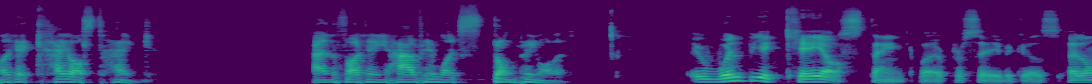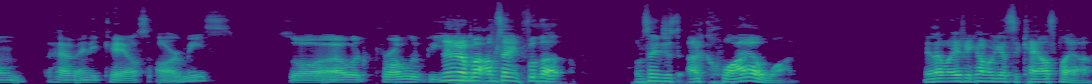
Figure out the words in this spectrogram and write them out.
like a chaos tank, and fucking have him like stomping on it. It wouldn't be a chaos tank by per se because I don't have any chaos armies. So I would probably be No, no, but I'm saying for the, I'm saying just acquire one. And that way, if you come against a chaos player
